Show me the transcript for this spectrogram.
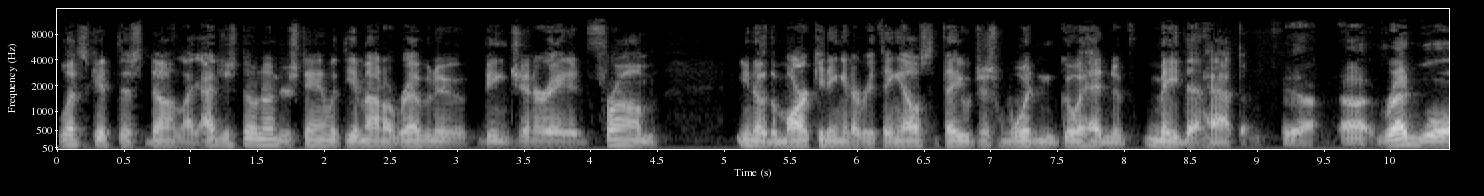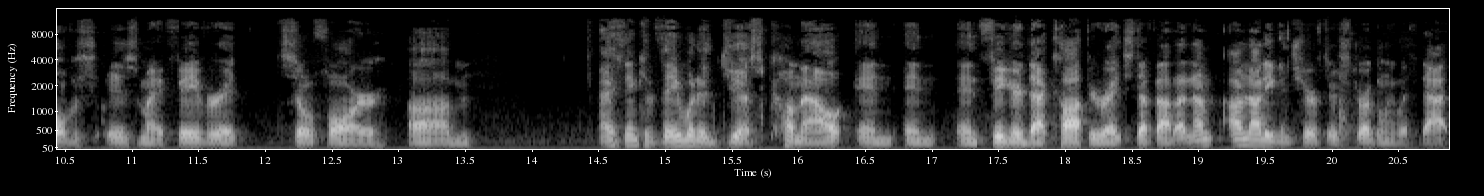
Let's get this done." Like I just don't understand with the amount of revenue being generated from, you know, the marketing and everything else that they just wouldn't go ahead and have made that happen. Yeah, uh, Red Wolves is my favorite so far. Um, I think if they would have just come out and and and figured that copyright stuff out, and I'm I'm not even sure if they're struggling with that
